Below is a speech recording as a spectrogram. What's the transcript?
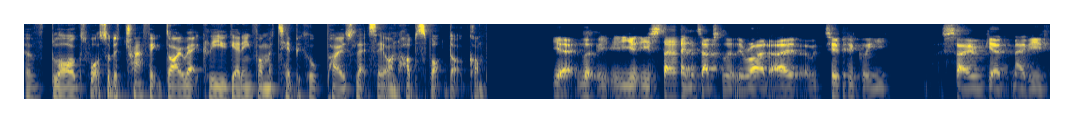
of blogs. What sort of traffic directly are you getting from a typical post, let's say on HubSpot.com? Yeah, look, your statement's absolutely right. I would typically say we get maybe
